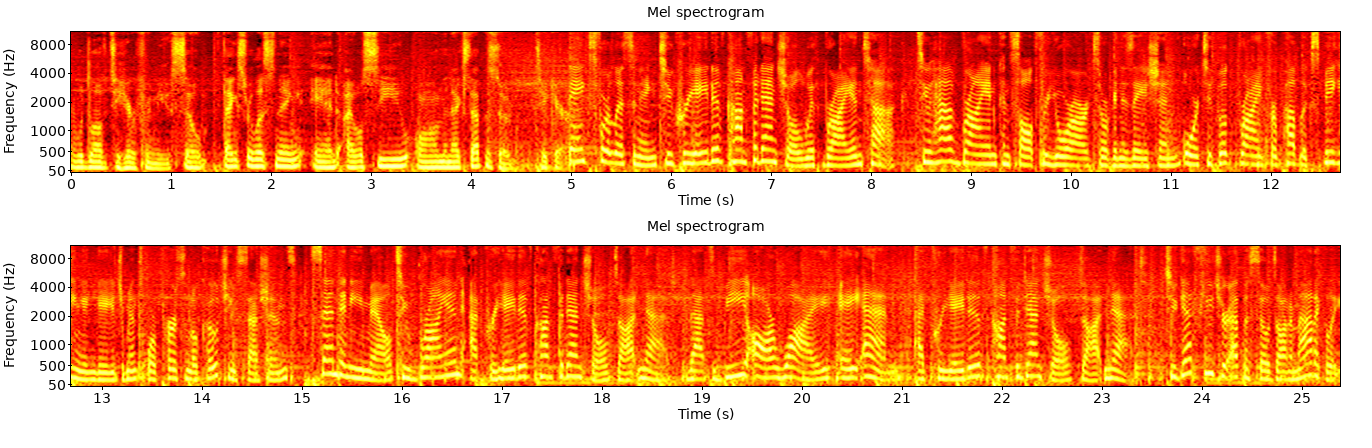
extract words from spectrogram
would love to hear from you. So thanks for listening, and I will see you on the next episode. Take care. Thanks for listening to Creative Confidential with Bryan Tuck. To have Bryan consult for your arts organization or to book Bryan for public speaking engagements or personal coaching sessions, send an email to bryan at creativeconfidential.net. That's B R Y A N at creativeconfidential.net. To get future episodes automatically,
